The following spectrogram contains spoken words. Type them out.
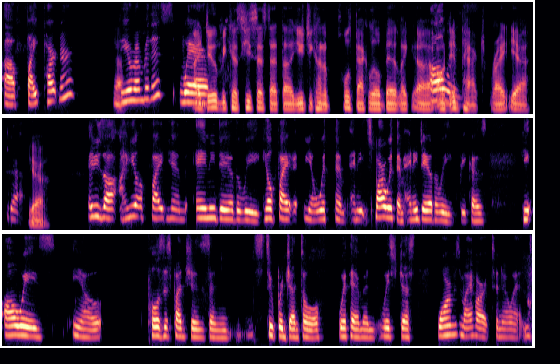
uh, fight partner. Yeah. Do you remember this? Where I do because he says that uh, Yuji kind of pulls back a little bit, like uh, on impact, right? Yeah, Yeah. yeah. and he's uh he'll fight him any day of the week. He'll fight, you know, with him and he spar with him any day of the week because he always, you know, pulls his punches and super gentle with him and which just warms my heart to no end.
